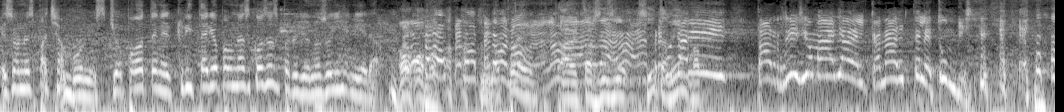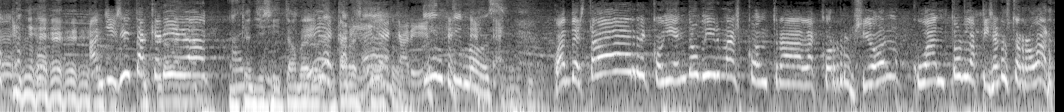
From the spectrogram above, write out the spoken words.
eso no es pa' chambones, yo puedo tener criterio para unas cosas, pero yo no soy ingeniera. Pero, pero, pero, no, no, A ver, Tarcisio, no, sí, también, Tarcisio Maya del canal Teletumbis. Angisita querida, Canjicita, hombre, eh, cariño, cariño. Íntimos, cuando estaba recogiendo firmas contra la corrupción, ¿cuántos lapiceros te robaron?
